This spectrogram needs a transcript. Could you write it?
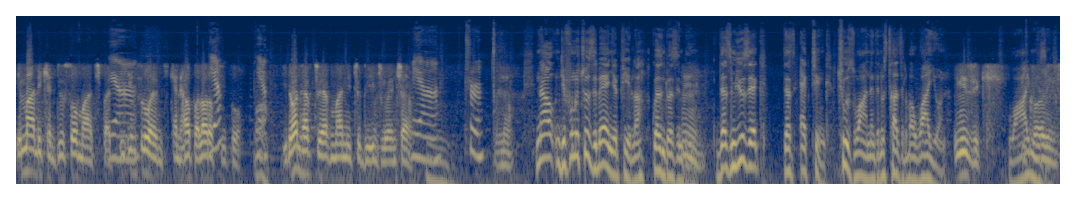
imali can do so much but Yeah. the influence can help a lot of Yeah. people. Yeah. you don't have to have money to be influential. Yeah. Mm. True. You know. Now ndifuna uchoose benye phila kwezinto ezimbini there's music there's acting choose one and then usichazele uba why yona music Why because music?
